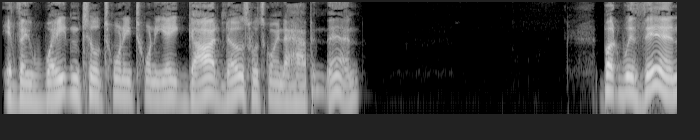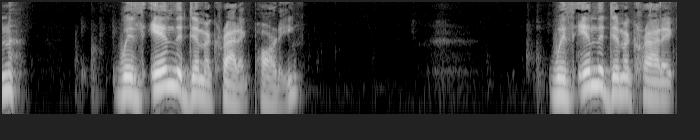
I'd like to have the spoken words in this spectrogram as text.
If they wait until 2028, God knows what's going to happen then. But within within the Democratic Party, within the Democratic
